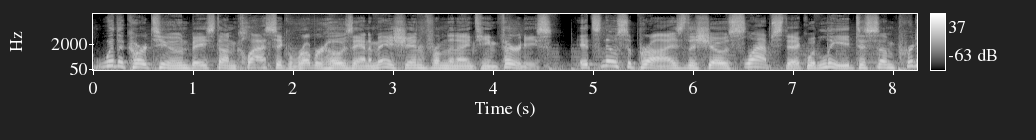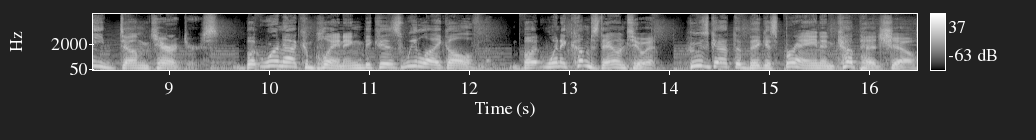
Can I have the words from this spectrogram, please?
With a cartoon based on classic rubber hose animation from the 1930s, it's no surprise the show's slapstick would lead to some pretty dumb characters. But we're not complaining because we like all of them. But when it comes down to it, who's got the biggest brain in Cuphead show?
